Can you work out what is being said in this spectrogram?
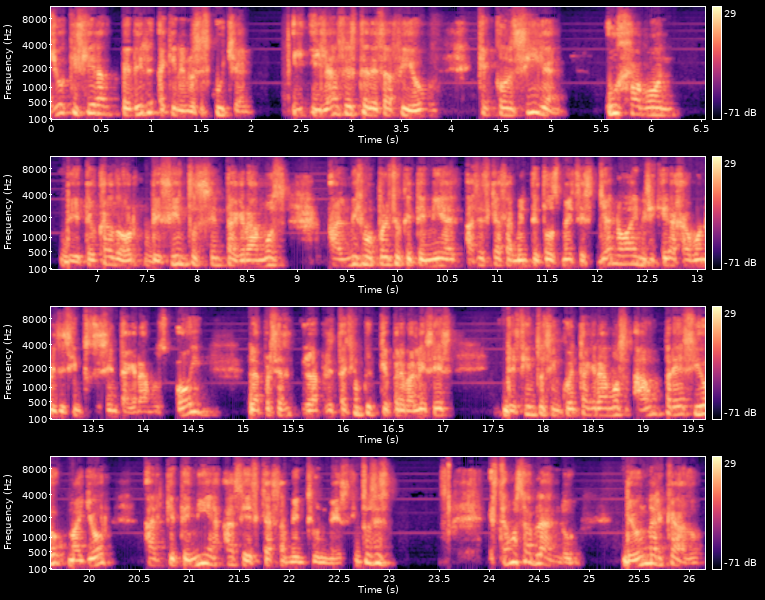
yo quisiera pedir a quienes nos escuchan y, y lanzo este desafío que consigan un jabón de tocador de 160 gramos al mismo precio que tenía hace escasamente dos meses. Ya no hay ni siquiera jabones de 160 gramos. Hoy la, la presentación que prevalece es de 150 gramos a un precio mayor al que tenía hace escasamente un mes. Entonces, estamos hablando de un mercado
